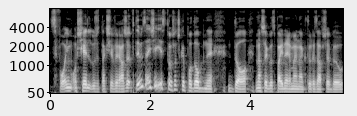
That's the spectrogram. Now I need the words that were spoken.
swoim osiedlu, że tak się wyrażę. W tym sensie jest troszeczkę podobny do naszego Spidermana, który zawsze był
